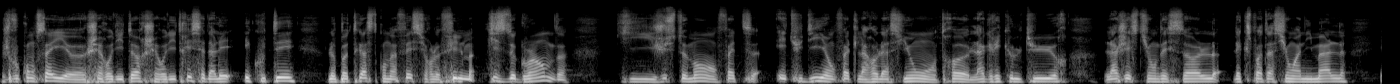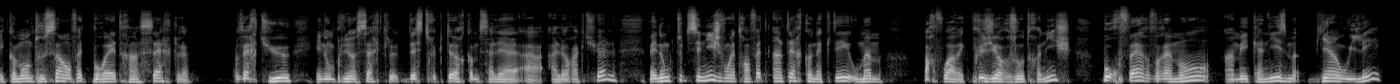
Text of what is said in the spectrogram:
je vous conseille, euh, chers auditeurs, chères auditrices, c'est d'aller écouter le podcast qu'on a fait sur le film Kiss the Ground, qui justement en fait étudie en fait la relation entre l'agriculture, la gestion des sols, l'exploitation animale et comment tout ça en fait pourrait être un cercle vertueux et non plus un cercle destructeur comme ça l'est à, l'heure actuelle. Mais donc toutes ces niches vont être en fait interconnectées ou même parfois avec plusieurs autres niches pour faire vraiment un mécanisme bien où il est.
